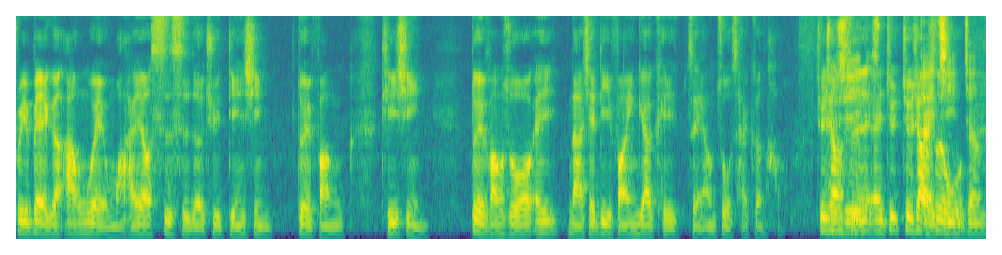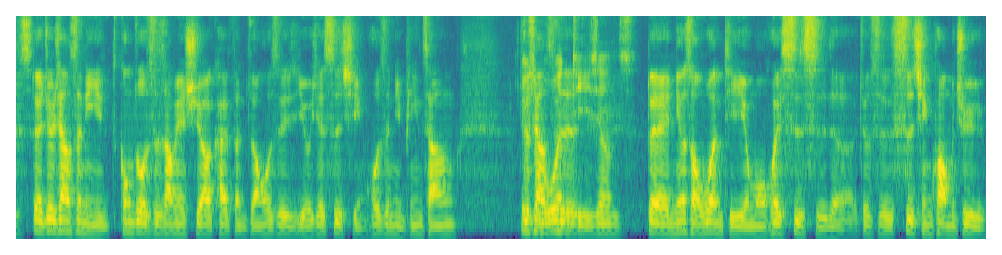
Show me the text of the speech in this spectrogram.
feedback 跟安慰，我们还要适时的去点醒对方，提醒对方说，哎，哪些地方应该可以怎样做才更好。就像是，哎，就就像是我，对，就像是你工作室上面需要开粉妆，或是有些事情，或是你平常有什么问题这样子，对你有什么问题，我们会适时的，就是视情况我们去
